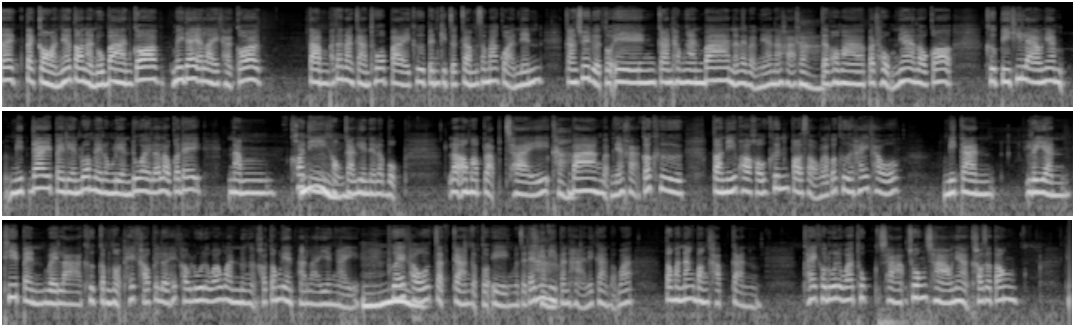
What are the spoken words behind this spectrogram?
แต่แต่ก่อนเนี่ยตอนอนุบาลก็ไม่ได้อะไรค่ะ ก็ตามพัฒนาการทั่วไป คือเป็นกิจกรรมซะมากกว่าเน้น การช่วยเหลือตัวเอง การทำงานบ้านอะไรแบบเนี้ยนะคะค่ะแต่พอมาประถมเนี่ยเราก็คือปีที่แล้วเนี่ยมิดได้ไปเรียนร่วมในโรงเรียนด้วย แล้วเราก็ได้นำข้อดีอืมของการเรียนในระบบ เราเอามาปรับใช้ค่ะบ้างแบบเนี้ยค่ะ ก็คือตอนนี้พอเขาขึ้นป .2 เราก็คือให้เขามีการเรียนที่เป็นเวลาคือกำหนดให้เขาไปเลยให้เขารู้เลยว่าวันหนึ่งอะเขาต้องเรียนอะไรยังไงมเพื่อให้เขาจัดการกับตัวเอง มันจะได้ไม่ค่ะมีปัญหาในการแบบว่า ต้องมานั่งบังคับกัน ให้เขารู้เลยว่าทุกเช้าช่วงเช้าเนี่ยเขาจะต้อง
